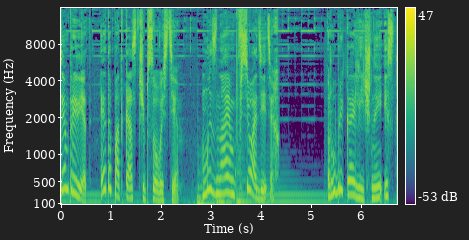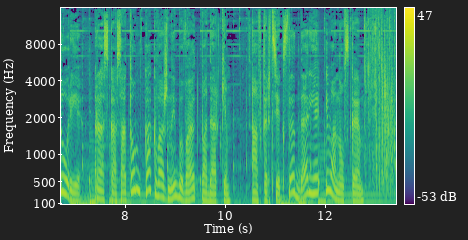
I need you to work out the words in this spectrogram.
Всем привет! Это подкаст «Чипсовости». Мы знаем все о детях. Рубрика «Личные истории». Рассказ о том, как важны бывают подарки. Автор текста Дарья Ивановская.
